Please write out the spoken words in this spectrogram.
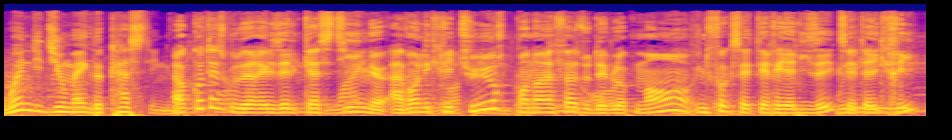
when did you make the casting? Alors quand est-ce que vous avez réalisé le casting? Avant l'écriture, pendant la phase de développement, une fois que ça a été réalisé, que ça a été écrit?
